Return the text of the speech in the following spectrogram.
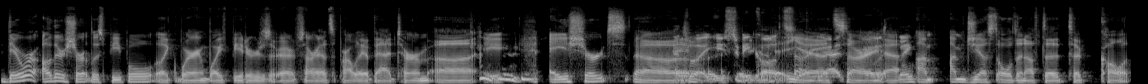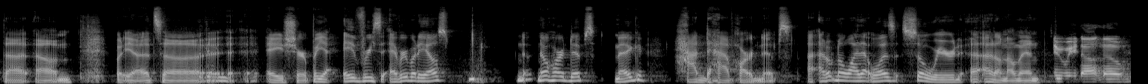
there were other shirtless people like wearing wife beaters. Or, sorry, that's probably a bad term. Uh, a a shirts. Uh, that's what it used to be called. Sorry, yeah, guys, sorry. Uh. I'm I'm just old enough to to call it that. Um, but yeah, it's a a shirt. But yeah, every everybody else, no, no hard nips. Meg had to have hard nips. I, I don't know why that was so weird. I, I don't know, man. Do we not know?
